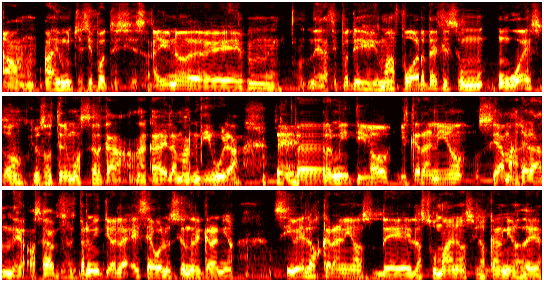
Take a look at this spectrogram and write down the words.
ah, hay muchas hipótesis. Hay de, mm, de las hipótesis más fuertes, es un, un hueso que nosotros tenemos cerca acá de la mandíbula, que permitió que el cráneo sea más grande, o sea, permitió la- esa evolución del cráneo. Si ves los cráneos de los humanos y los cráneos de,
